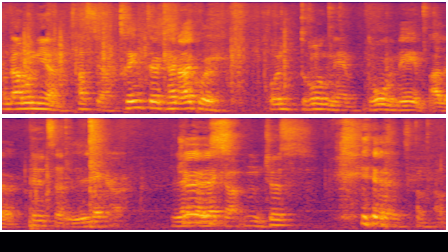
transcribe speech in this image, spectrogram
und abonnieren. Passt ja. Trinkt äh, kein Alkohol. Und Drogen nehmen. Drogen nehmen, alle. Pilze. Lecker. Lecker, Tschüss. lecker. Mm, tschüss. So, jetzt kommt Pause.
